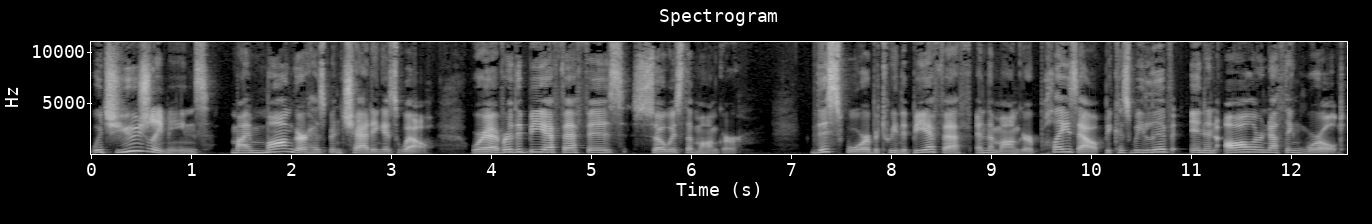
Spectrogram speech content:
which usually means my monger has been chatting as well. Wherever the BFF is, so is the monger. This war between the BFF and the monger plays out because we live in an all or nothing world.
